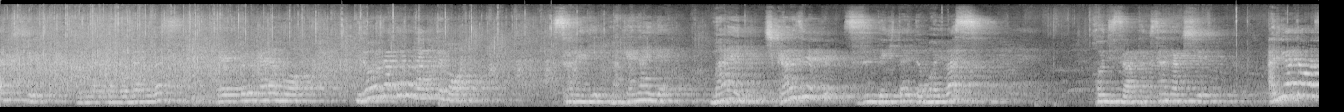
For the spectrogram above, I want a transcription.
拍手ありがとうございます、えー、これからもいろんなことがあってもそれに負けないで前に力強く進んでいきたいと思います。本日はたくさん拍手ありがとう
